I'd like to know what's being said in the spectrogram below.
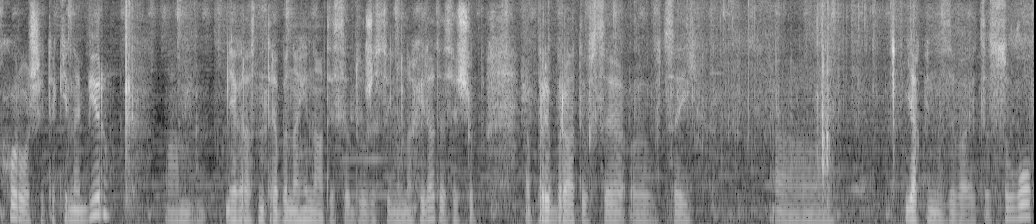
Хороший такий набір. Якраз не треба нагинатися, дуже сильно нахилятися, щоб е, прибрати все е, в цей. Як він називається? Совок.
